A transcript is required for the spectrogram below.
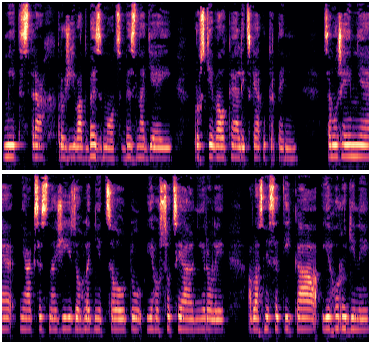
mít strach, prožívat bezmoc, beznaděj, prostě velké lidské utrpení. Samozřejmě nějak se snaží zohlednit celou tu jeho sociální roli a vlastně se týká jeho rodiny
